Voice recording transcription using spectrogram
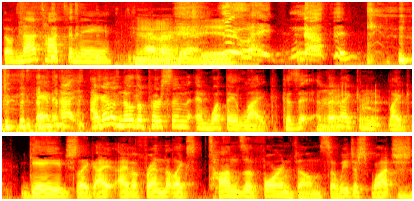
Don't not talk to me ever again." You ain't nothing. and I, I got to know the person and what they like because then I can right. like gauge. Like I, I have a friend that likes tons of foreign films, so we just watch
